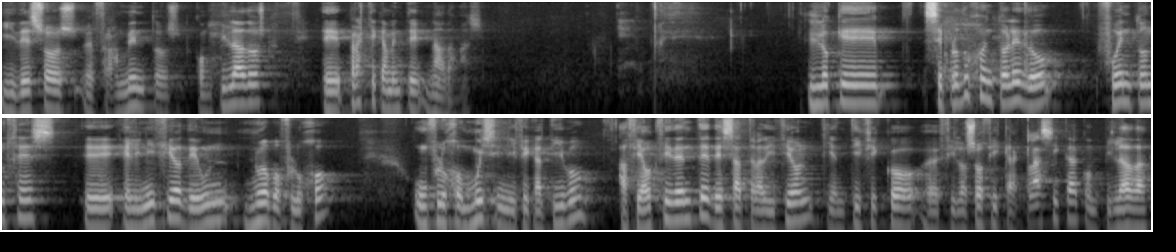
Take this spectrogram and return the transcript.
y de esos fragmentos compilados, prácticamente nada más. Lo que se produjo en Toledo fue entonces eh, el inicio de un nuevo flujo, un flujo muy significativo hacia Occidente de esa tradición científico-filosófica clásica compilada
